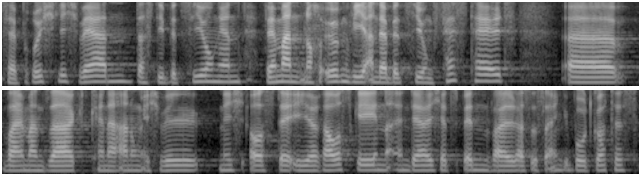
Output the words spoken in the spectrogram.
zerbrüchlich werden, dass die Beziehungen, wenn man noch irgendwie an der Beziehung festhält, äh, weil man sagt, keine Ahnung, ich will nicht aus der Ehe rausgehen, in der ich jetzt bin, weil das ist ein Gebot Gottes,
